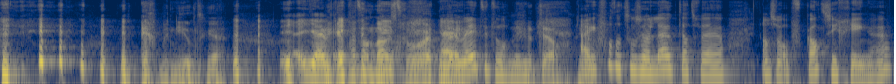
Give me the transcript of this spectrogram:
ben echt benieuwd, ja. ja jij ik heb het nog nooit gehoord. Jij weet het toch niet? Vertel. Ja. ik vond het toen zo leuk dat we, als we op vakantie gingen,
